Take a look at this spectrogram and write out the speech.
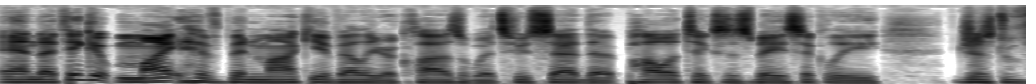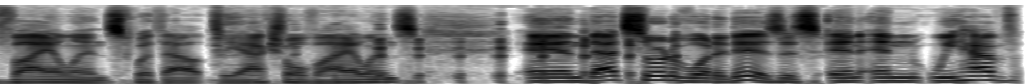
and i think it might have been machiavelli or clausewitz who said that politics is basically just violence without the actual violence and that's sort of what it is it's and and we have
